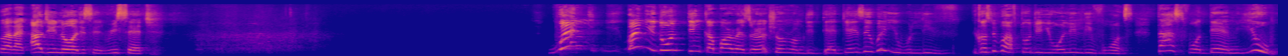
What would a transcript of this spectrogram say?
We are like, how do you know all this in research? When, when you don't think about resurrection from the dead, there is a way you will live. Because people have told you you only live once. That's for them. You,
